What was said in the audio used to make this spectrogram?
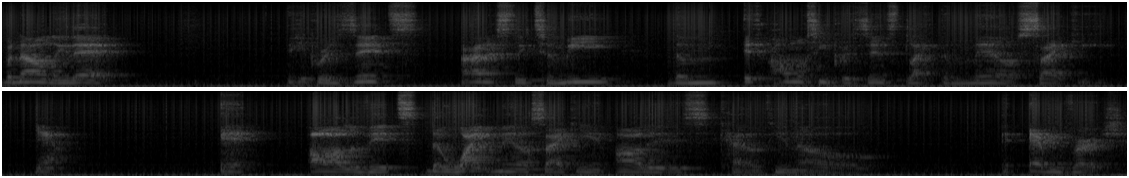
But not only that, he presents honestly to me the. It's almost he presents like the male psyche Yeah. and all of its the white male psyche and all of its kind of you know in every version.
